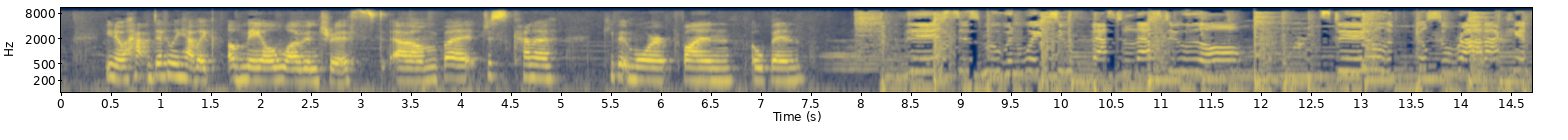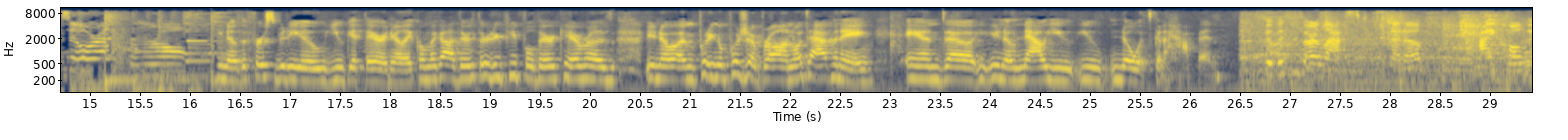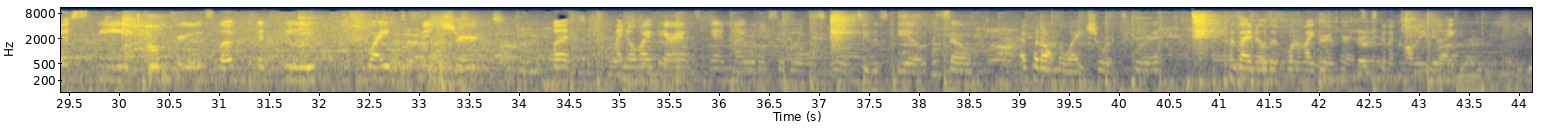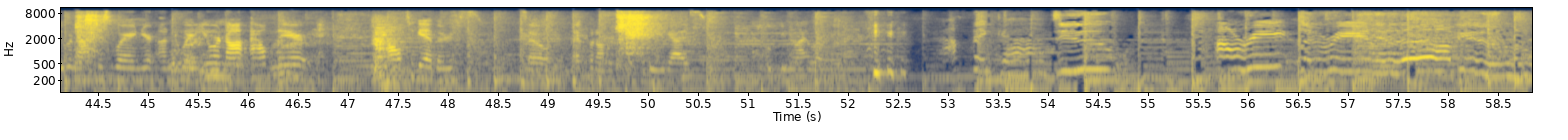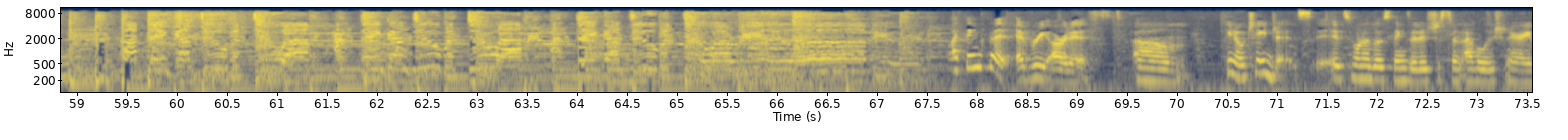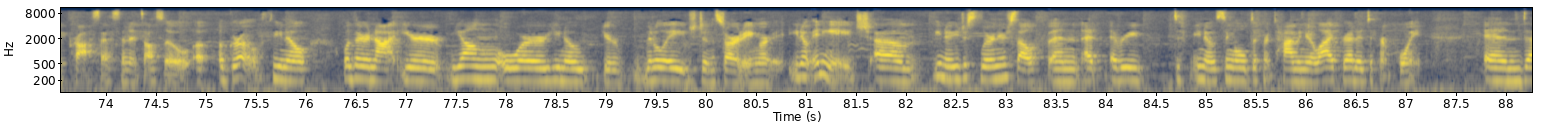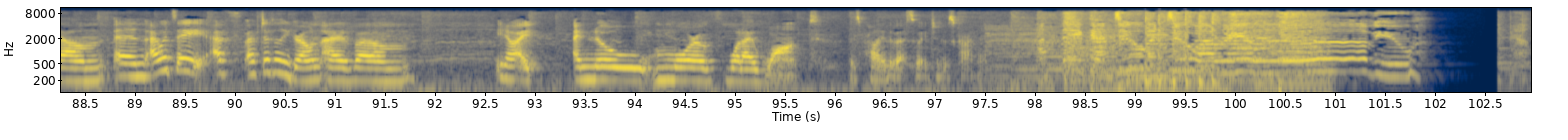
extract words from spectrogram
you know, ha definitely have like a male love interest, um, but just kind of keep it more fun, open. This is moving way too fast to last too long. Still, it feels so right, I can't tell right from wrong. You know, the first video you get there and you're like, oh my god, there are 30 people, there are cameras, you know, I'm putting a push up bra on, what's happening? And, uh, you know, now you, you know what's gonna happen. So this is our last I call this the Tom Cruise look. It's the white mid shirt, but I know my parents and my little siblings will see this video, so I put on the white shorts for it. Because I know that one of my grandparents is going to call me and be like, you were not just wearing your underwear, you were not out there all together. So I put on the shirt for you guys. I hope you know I love you. every artist, um, you know, changes. It's one of those things that is just an evolutionary process, and it's also a, a growth. You know, whether or not you're young or you know you're middle aged and starting, or you know any age. Um, you know, you just learn yourself, and at every you know single different time in your life, you're at a different point. And um, and I would say I've I've definitely grown. I've um, you know I I know more of what I want. Is probably the best way to describe it.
